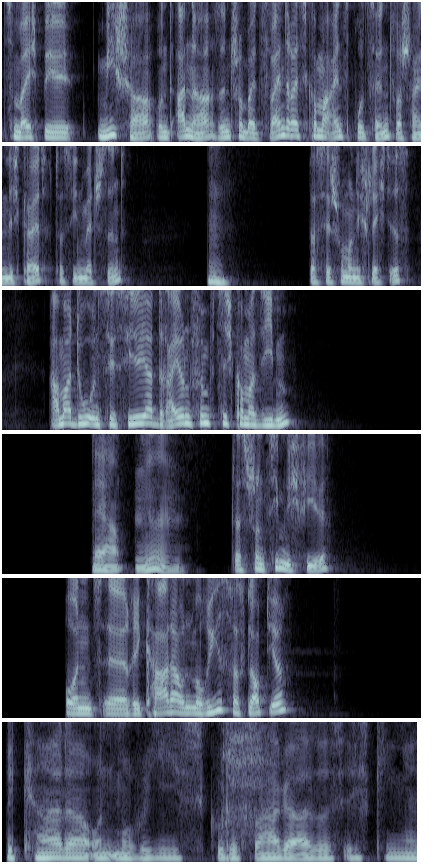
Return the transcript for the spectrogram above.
zum Beispiel Misha und Anna sind schon bei 32,1% Wahrscheinlichkeit, dass sie ein Match sind. Hm. Das ja schon mal nicht schlecht ist. Amadou und Cecilia 53,7. Ja. Hm. Das ist schon ziemlich viel. Und äh, Ricarda und Maurice, was glaubt ihr? Ricarda und Maurice, gute Frage. Also es, es ging ja.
